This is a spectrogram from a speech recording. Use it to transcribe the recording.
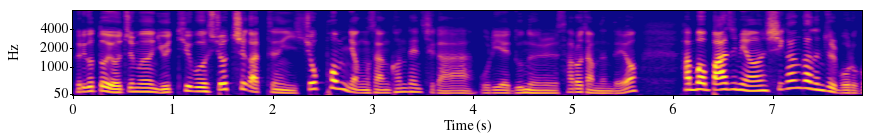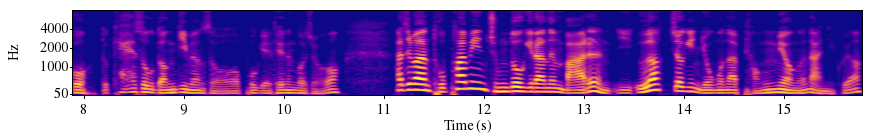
그리고 또 요즘은 유튜브 쇼츠 같은 이 쇼폼 영상 컨텐츠가 우리의 눈을 사로잡는데요. 한번 빠지면 시간 가는 줄 모르고 또 계속 넘기면서 보게 되는 거죠. 하지만 도파민 중독이라는 말은 이 의학적인 용어나 병명은 아니고요.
